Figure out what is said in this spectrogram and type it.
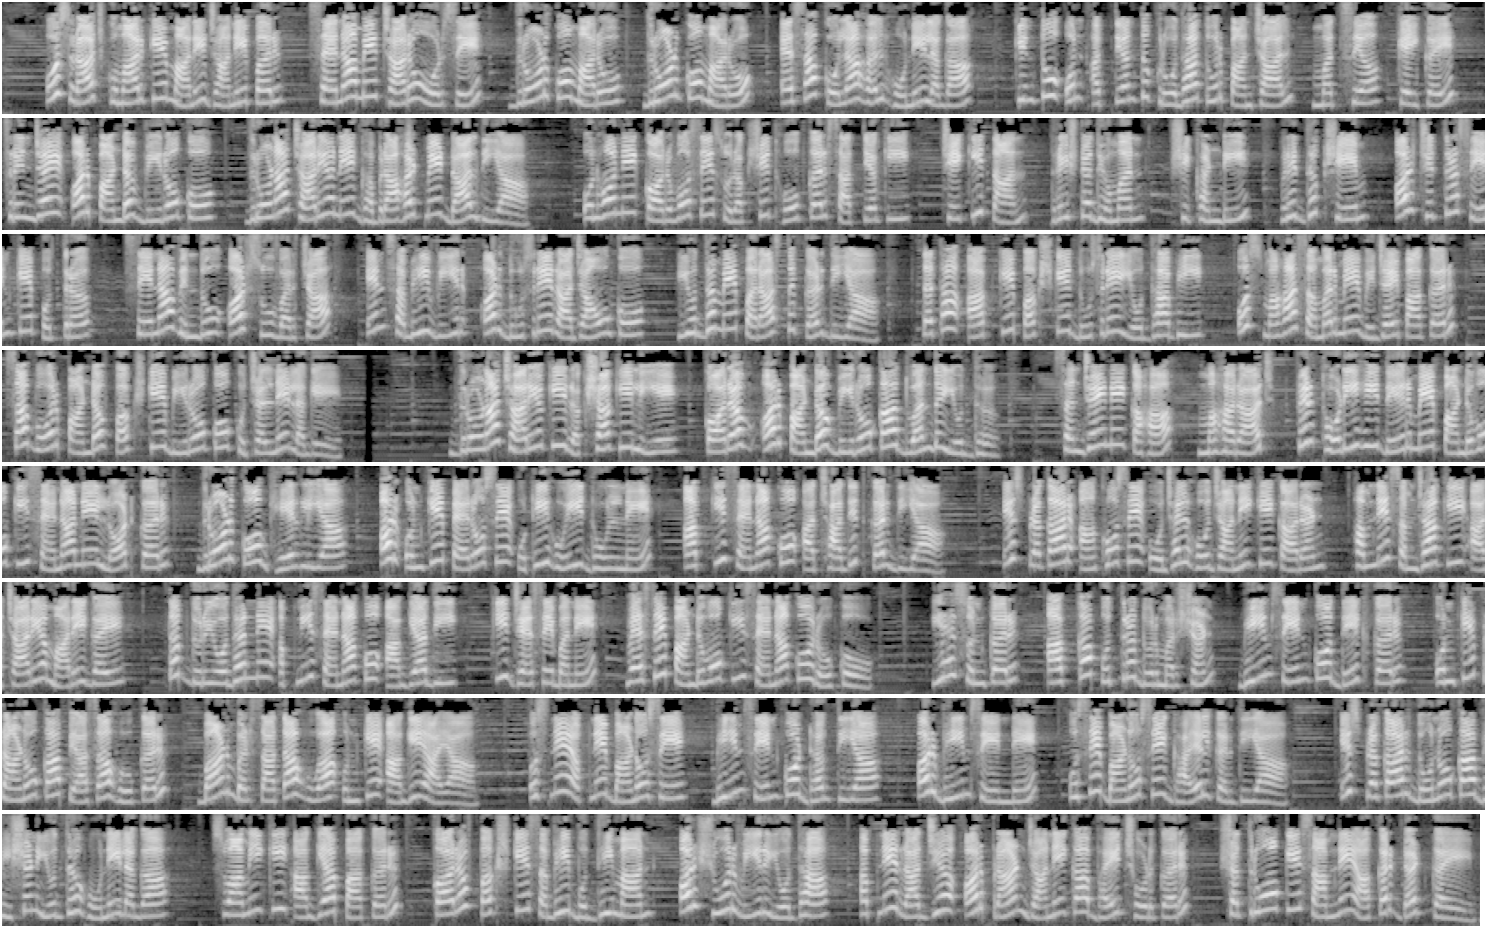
उस राजकुमार के मारे जाने पर सेना में चारों ओर से, द्रोण को मारो, द्रोण को मारो, ऐसा कोलाहल होने लगा। किंतु उन अत्यंत क्रोधातुर पांचाल, मत्स्य केकई सृंजय और पांडव वीरों को द्रोणाचार्य ने घबराहट में डाल दिया। उन्होंने कौरवों से सुरक्षित होकर सात्यकी चेकीतान, धृष्टद्युमन, शिखंडी वृद्धक्षेम और चित्रसेन के पुत्र सेना सेनाविंदु और सुवर्चा, इन सभी वीर और दूसरे राजाओं को युद्ध में परास्त कर दिया। तथा आपके पक्ष के दूसरे योद्धा भी उस महासमर में विजय पाकर सब और पांडव पक्ष के वीरों को कुचलने लगे। द्रोणाचार्य की रक्षा के लिए कौरव और पांडव वीरों का द्वंद्व युद्ध। संजय ने कहा, महाराज फिर थोड़ी ही देर में पांडवों की सेना ने लौटकर द्रोण को घेर लिया और उनके पैरों से उठी हुई धूल ने आपकी सेना को आच्छादित कर दिया। इस प्रकार आँखों से ओझल हो जाने के कारण हमने समझा कि आचार्य मारे गए, तब दुर्योधन ने अपनी सेना को आज्ञा दी कि जैसे बने, वैसे पांडवों की सेना को रोको। यह सुनकर आपका पुत्र दुर्मर्शन भीमसेन को देखकर उनके प्राणों का प्यासा होकर बाण बरसाता हुआ उनके आगे आया। उसने अपने बाणों से भीमसेन को ढक दिया और भीमसेन ने उसे बाणों से घायल कर दिया। इस प्रकार दोनों का भीषण युद्ध होने लगा। स्वामी की आज्ञा पाकर कौरव पक्ष के सभी बुद्धिमान और शूरवीर योद्धा अपने राज्य और प्राण जाने का भय छोड़कर शत्रुओं के सामने आकर डट गए।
